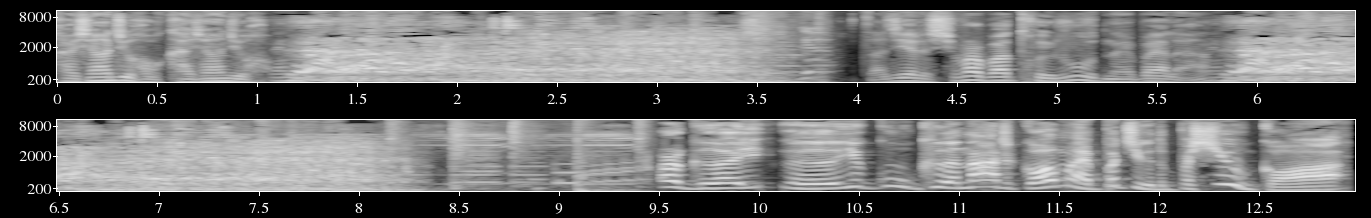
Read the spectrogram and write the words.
开心就好，开心就好。”咋接的？媳妇儿把腿入那掰了。二哥，呃，一顾客拿着刚买不久的不锈钢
